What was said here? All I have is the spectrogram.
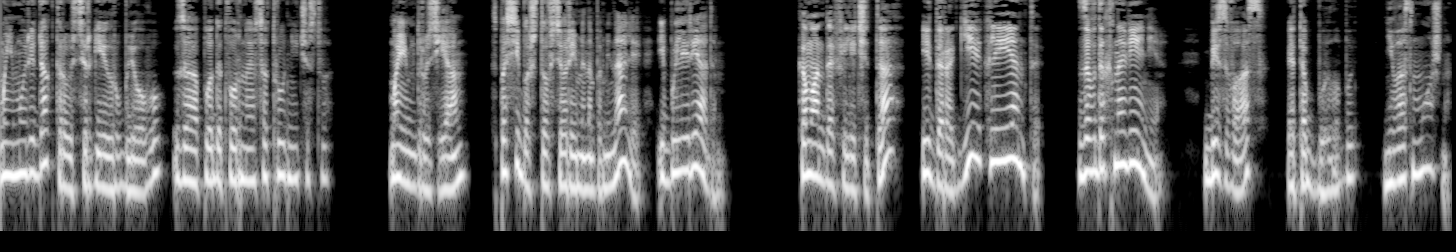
Моему редактору Сергею Рублеву за плодотворное сотрудничество. Моим друзьям Спасибо, что все время напоминали и были рядом. Команда Феличита и дорогие клиенты за вдохновение. Без вас это было бы невозможно.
